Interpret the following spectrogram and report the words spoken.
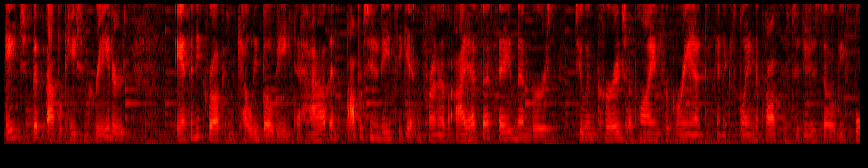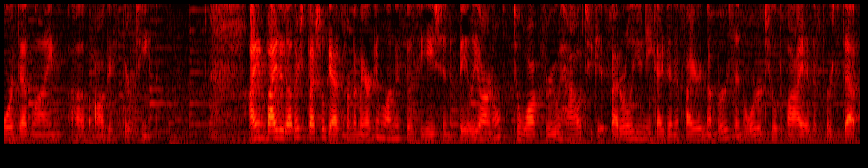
HBIIP application creators Anthony Crook and Kelly Bobie to have an opportunity to get in front of IFFA members to encourage applying for grant and explain the process to do so before deadline of August 13th. I invited other special guests from American Lung Association, Bailey Arnold, to walk through how to get federal unique identifier numbers in order to apply as a first step.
